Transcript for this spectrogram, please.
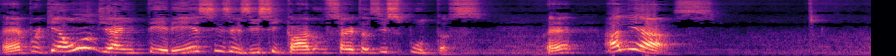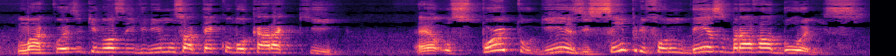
É, porque onde há interesses, existem, claro, certas disputas. Né? Aliás, uma coisa que nós deveríamos até colocar aqui: é, os portugueses sempre foram desbravadores.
